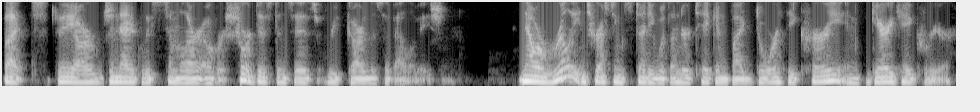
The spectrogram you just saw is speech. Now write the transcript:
but they are genetically similar over short distances regardless of elevation. Now, a really interesting study was undertaken by Dorothy Curry and Gary K. Greer.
